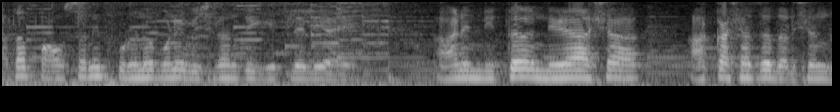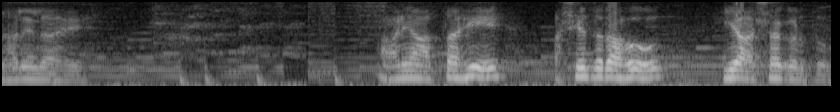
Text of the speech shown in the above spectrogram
आता पावसाने पूर्णपणे विश्रांती घेतलेली आहे आणि नितळ निळ्या अशा आकाशाचं दर्शन झालेलं आहे. आणि आता हे असेच राहो ही आशा करतो.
